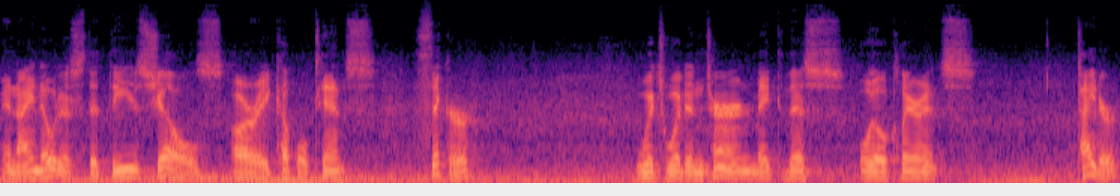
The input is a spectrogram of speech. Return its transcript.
and I notice that these shells are a couple tenths thicker which would in turn make this oil clearance tighter,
